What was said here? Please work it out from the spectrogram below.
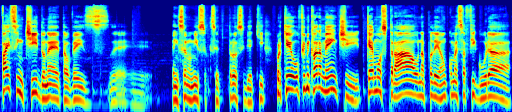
faz sentido, né? Talvez. é, pensando nisso que você trouxe, Bia, aqui, porque o filme claramente quer mostrar o Napoleão como essa figura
